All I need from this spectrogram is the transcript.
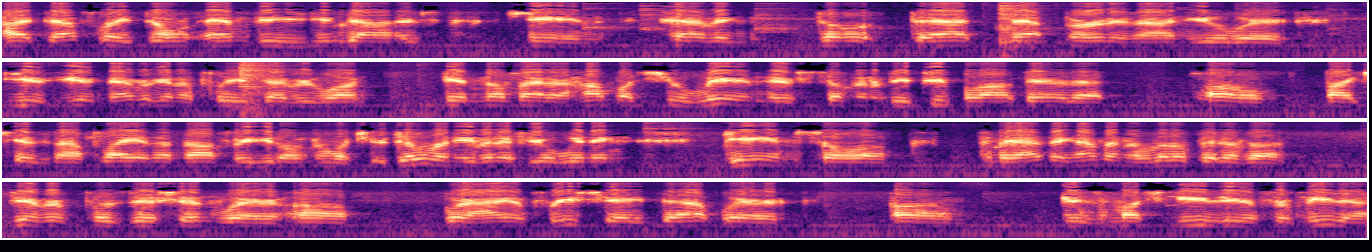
I definitely don't envy you guys in having that that burden on you, where you, you're never going to please everyone, and no matter how much you win, there's still going to be people out there that, oh, my kid's not playing enough, or you don't know what you're doing, even if you're winning games. So, uh, I mean, I think I'm in a little bit of a different position where um, where I appreciate that, where um, it's much easier for me to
